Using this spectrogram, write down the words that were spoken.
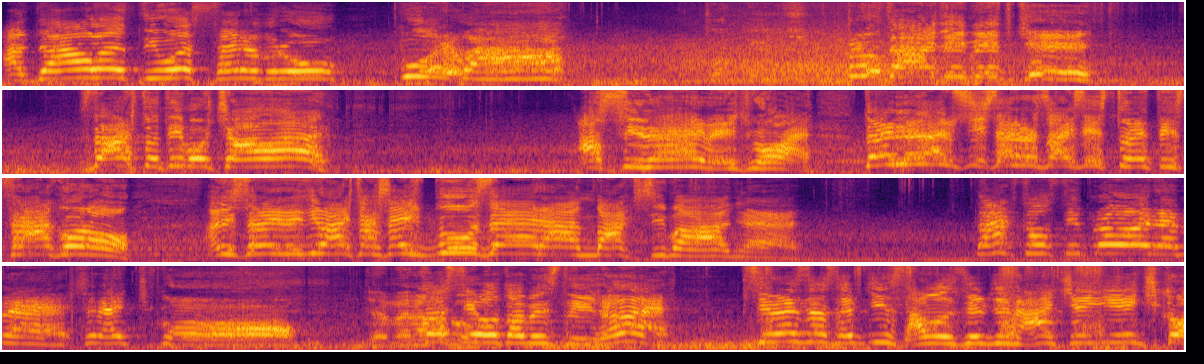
a dále tyhle serveru, kurva! Brutální bitky! Znáš to ty močále? Asi ne, viď vole! To je nejlepší server, co existuje, ty srágoro! A když se na něj díváš, tak jsi buzérán maximálně! Tak co si provedeme, Šrečku? Jdeme na Co to. si o to myslíš, hele? Přivezl jsem ti samozřejmě náčeníčko,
